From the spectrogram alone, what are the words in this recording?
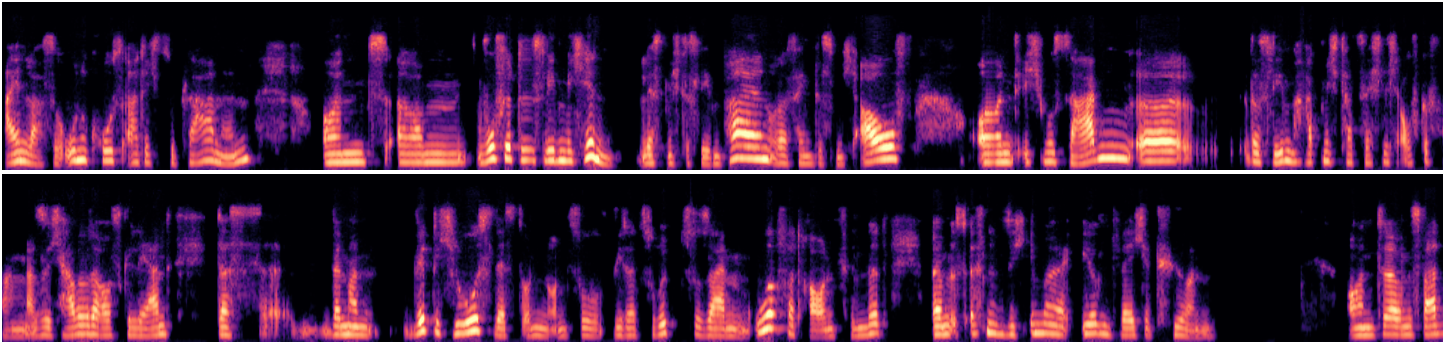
einlasse, ohne großartig zu planen. Und ähm, wo führt das Leben mich hin? Lässt mich das Leben fallen oder fängt es mich auf? Und ich muss sagen, äh, das Leben hat mich tatsächlich aufgefangen. Also ich habe daraus gelernt, dass äh, wenn man wirklich loslässt und, und so wieder zurück zu seinem Urvertrauen findet, ähm, es öffnen sich immer irgendwelche Türen. Und ähm, es war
